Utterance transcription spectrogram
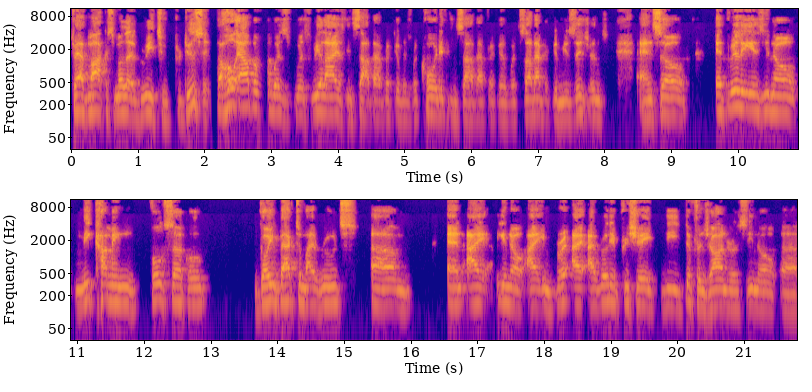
to have Marcus Miller agree to produce it. The whole album was was realized in South Africa, was recorded in South Africa with South African musicians, and so it really is, you know, me coming full circle, going back to my roots. Um, and I, you know, I, I, I really appreciate the different genres, you know, uh,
